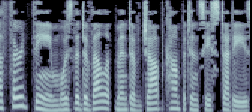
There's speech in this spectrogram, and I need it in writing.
A third theme was the development of job competency studies,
